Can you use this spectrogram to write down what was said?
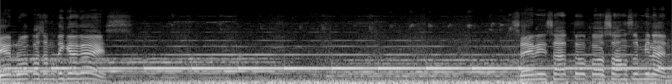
JR203 guys. Seri 109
